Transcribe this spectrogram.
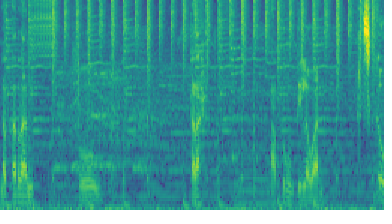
nataran. So tara, atong tilawan. Let's go.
